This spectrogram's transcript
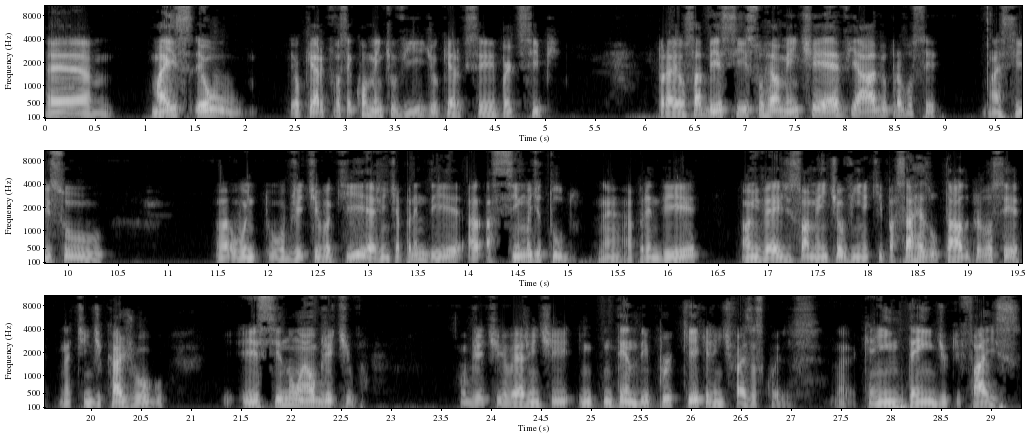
É, mas eu, eu quero que você comente o vídeo, eu quero que você participe para eu saber se isso realmente é viável para você. Mas se isso o, o, objetivo aqui é a gente aprender a, acima de tudo, né? Aprender ao invés de somente eu vir aqui passar resultado para você, né? Te indicar jogo. Esse não é o objetivo. O objetivo é a gente entender por que, que a gente faz as coisas. Né? Quem entende o que faz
